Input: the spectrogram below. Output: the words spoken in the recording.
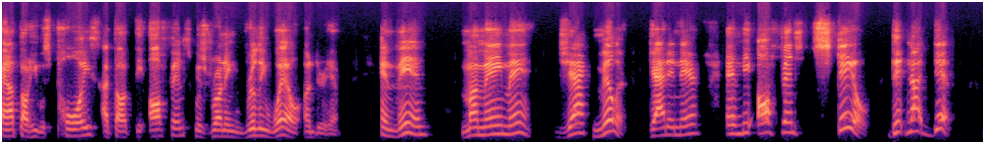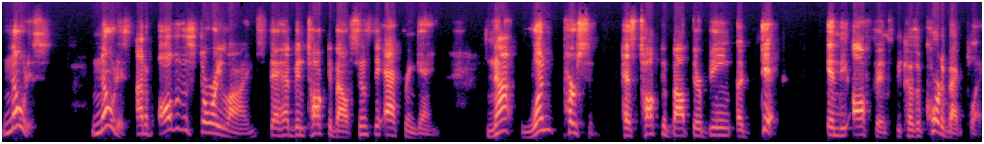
and I thought he was poised. I thought the offense was running really well under him. And then my main man, Jack Miller, got in there, and the offense still did not dip. Notice notice out of all of the storylines that have been talked about since the Akron game, not one person has talked about there being a dip in the offense because of quarterback play.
